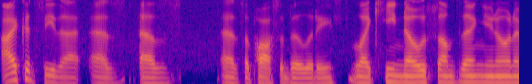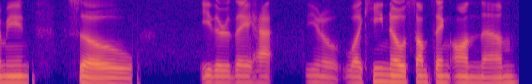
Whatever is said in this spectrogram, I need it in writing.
I could see that as as as a possibility. Like he knows something, you know what I mean? So either they have, you know, like he knows something on them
